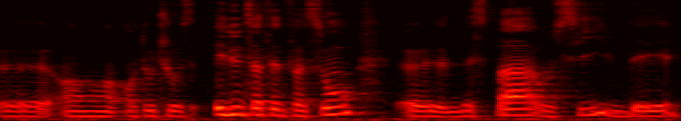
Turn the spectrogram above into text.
euh, en, en toute chose. Et d'une certaine façon, euh, n'est-ce pas aussi une des,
